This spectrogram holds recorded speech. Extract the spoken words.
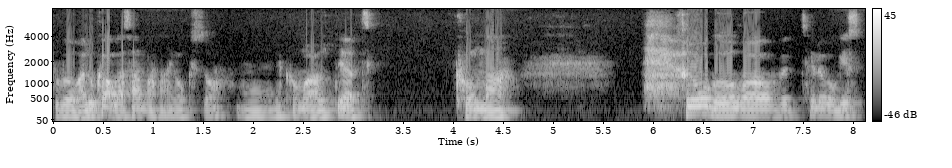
för våra lokala sammanhang också. Um, det kommer alltid att komma frågor av teologisk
